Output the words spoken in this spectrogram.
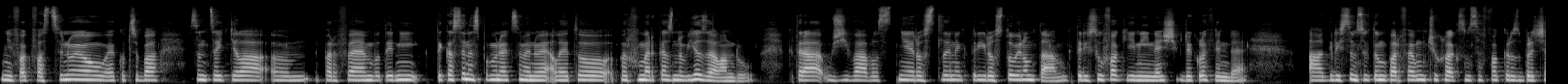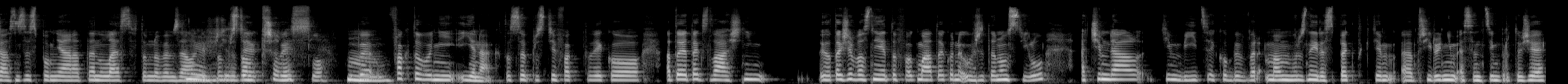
mě fakt fascinují. Jako třeba jsem cítila um, parfém od jedné, teďka si nespomenu, jak se jmenuje, ale je to parfumerka z Nového Zélandu, která užívá vlastně rostliny, které rostou jenom tam, které jsou fakt jiný než kdekoliv jinde. A když jsem se k tomu parfému čuchla, tak jsem se fakt rozbrčela, jsem se vzpomněla na ten les v tom Novém Zélandě. No, to prostě to přeneslo. Hmm. Fakt to voní jinak. To se prostě fakt jako... A to je tak zvláštní Jo, takže vlastně je to fakt, má to jako neuvěřitelnou sílu. A čím dál, tím víc jakoby, mám hrozný respekt k těm uh, přírodním esencím, protože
